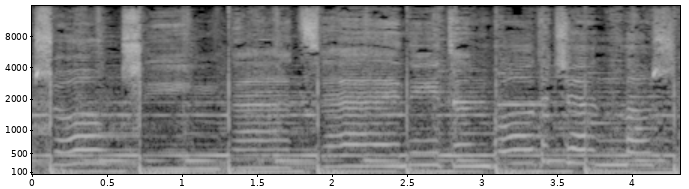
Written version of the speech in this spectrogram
手轻搭在你单薄的肩膀上，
